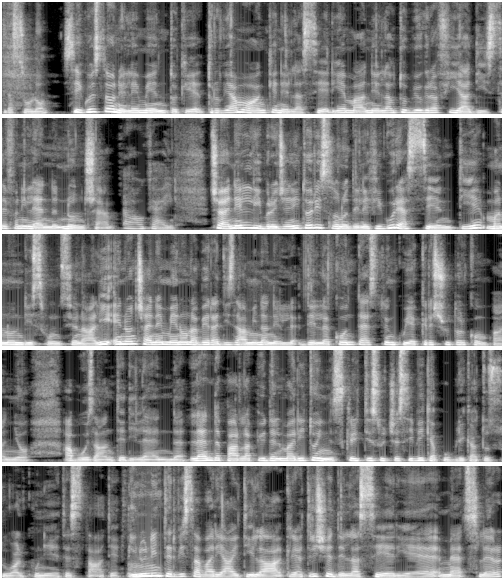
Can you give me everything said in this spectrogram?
da solo. Sì, questo è un elemento che troviamo anche nella serie, ma nell'autobiografia di Stephanie Land non c'è. Ah, ok. Cioè, nel libro i genitori sono delle figure assenti, ma non disfunzionali, e non c'è nemmeno una vera disamina nel, del contesto in cui è cresciuto il compagno abusante di Land. Land parla più del marito in scritti successivi che ha pubblicato su alcune testate. In un'intervista a Variety, la creatrice della serie, Metzler,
